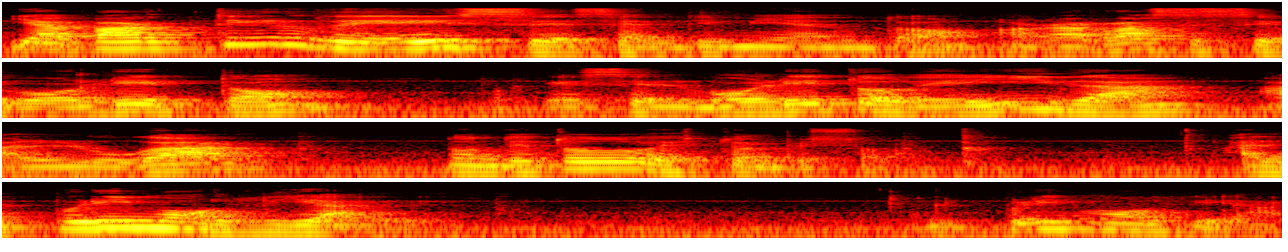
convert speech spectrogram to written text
Y a partir de ese sentimiento, agarrás ese boleto, porque es el boleto de ida al lugar donde todo esto empezó, al primordial, el primordial.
